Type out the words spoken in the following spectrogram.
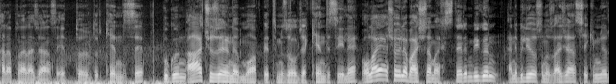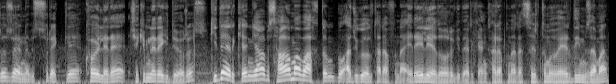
Karapınar Ajansı editörüdür kendisi. Bugün ağaç üzerine muhabbetimiz olacak kendisiyle. Olaya şöyle başlamak isterim. Bir gün hani biliyorsunuz ajans çekimleri üzerine biz sürekli köylere çekimlere gidiyoruz. Giderken ya bir sağıma baktım bu Acıgöl tarafına Ereğli'ye doğru giderken Karapınar'a sırtımı verdiğim zaman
